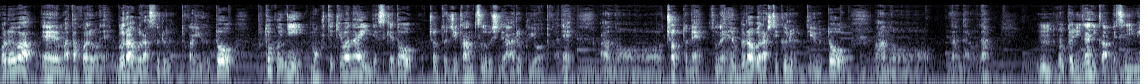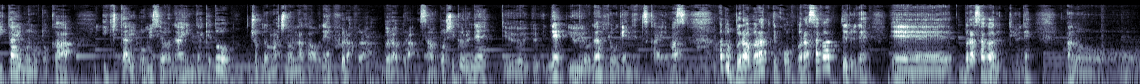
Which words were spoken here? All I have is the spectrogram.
これは、えー、またこれもねブラブラするとか言うと特に目的はないんですけどちょっと時間潰しで歩くよとかね、あのー、ちょっとねその辺ブラブラしてくるっていうと、あのー、なんだろうなうん、本当に何か別に見たいものとか行きたいお店はないんだけどちょっと街の中をねふらふらブラブラ散歩してくるねっていうねいうような表現で使えます。あとブラブラってこうぶら下がってるね、えー、ぶら下がるっていうねあの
